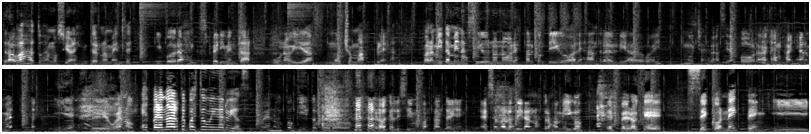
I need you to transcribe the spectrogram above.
trabaja tus emociones internamente y podrás experimentar una vida mucho más plena. Para mí también ha sido un honor estar contigo, Alejandra, el día de hoy. Muchas gracias por acompañarme. Y este, bueno. Espero no haberte puesto muy nervioso. Bueno, un poquito, pero creo que lo hicimos bastante bien. Eso nos lo dirán nuestros amigos. Espero que se conecten y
